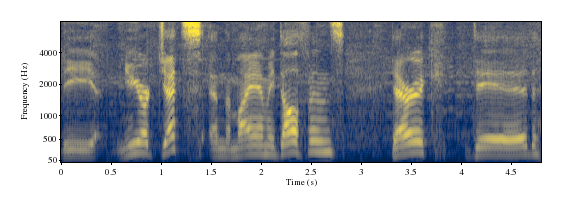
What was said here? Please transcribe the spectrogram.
The New York Jets and the Miami Dolphins. Derek did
